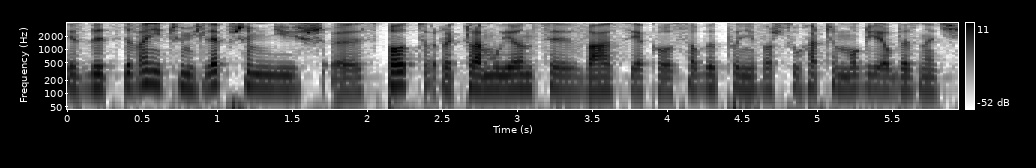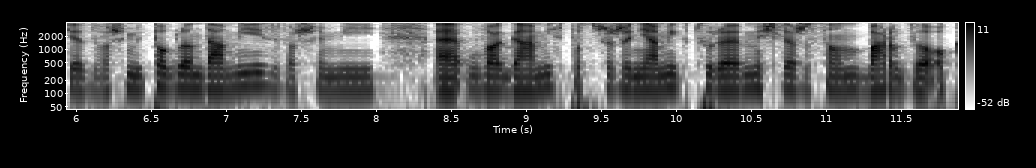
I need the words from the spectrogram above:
jest zdecydowanie czymś lepszym niż e, spot reklamujący Was jako osoby, ponieważ słuchacze mogli obeznać się z Waszymi poglądami, z Waszymi e, uwagami, spostrzeżeniami, które myślę, że są bardzo ok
